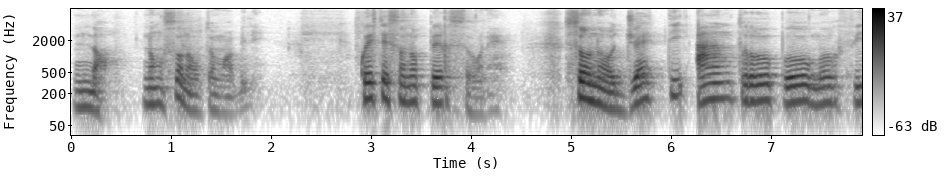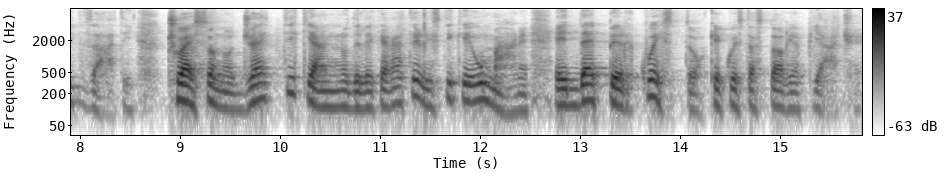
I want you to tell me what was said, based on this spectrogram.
No, non sono automobili. Queste sono persone, sono oggetti antropomorfizzati, cioè sono oggetti che hanno delle caratteristiche umane ed è per questo che questa storia piace.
